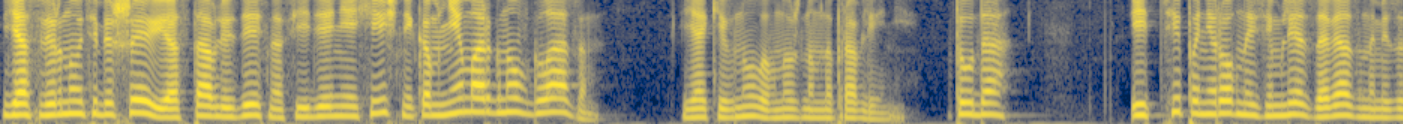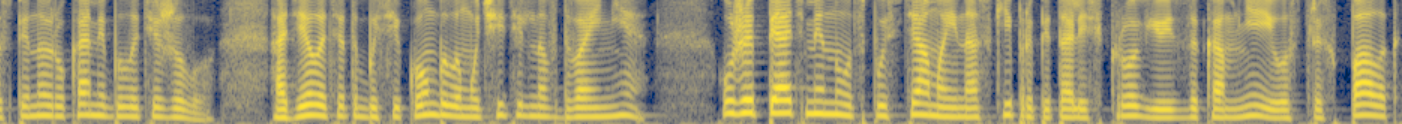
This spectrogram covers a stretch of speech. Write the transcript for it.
Я сверну тебе шею и оставлю здесь на съедение хищникам, не моргнув глазом». Я кивнула в нужном направлении. «Туда». Идти по неровной земле с завязанными за спиной руками было тяжело, а делать это босиком было мучительно вдвойне. Уже пять минут спустя мои носки пропитались кровью из-за камней и острых палок,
